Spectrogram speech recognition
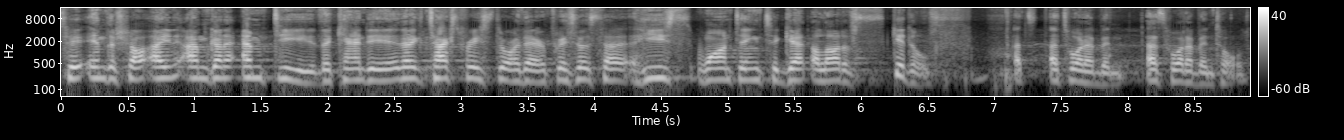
To, in the shop, I, am going to empty the candy, the tax free store there because uh, he's wanting to get a lot of Skittles. That's, that's, what, I've been, that's what I've been told.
